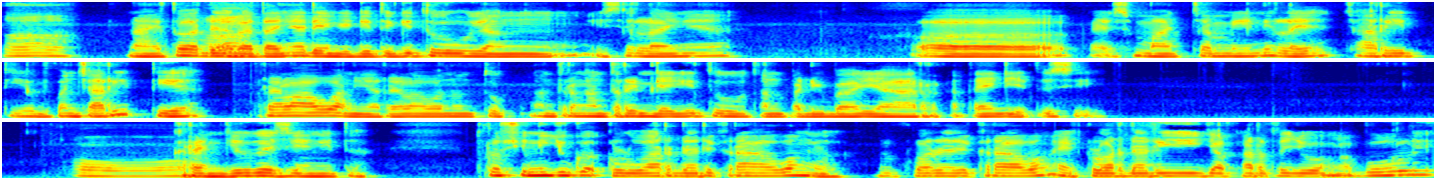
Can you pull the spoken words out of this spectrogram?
ah, Nah, itu ada Ah. katanya ada yang kayak gitu-gitu yang istilahnya eh kayak semacam inilah ya, charity ya, bukan charity ya, relawan ya, relawan untuk nganter-nganterin kayak gitu tanpa dibayar, katanya gitu sih. Oh. Keren juga sih yang itu. Terus ini juga keluar dari Kerawang loh, keluar dari Kerawang, eh keluar dari Jakarta juga nggak boleh.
